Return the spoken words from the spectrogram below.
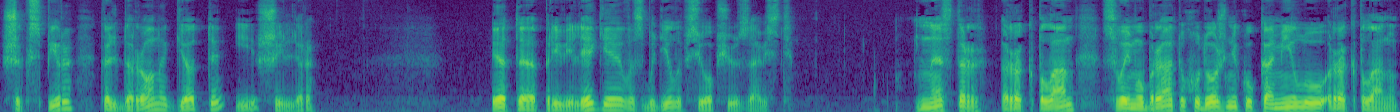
Шекспира, Кальдерона, Гёте и Шиллера. Эта привилегия возбудила всеобщую зависть. Нестор Рокплан своему брату, художнику Камилу Рокплану.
